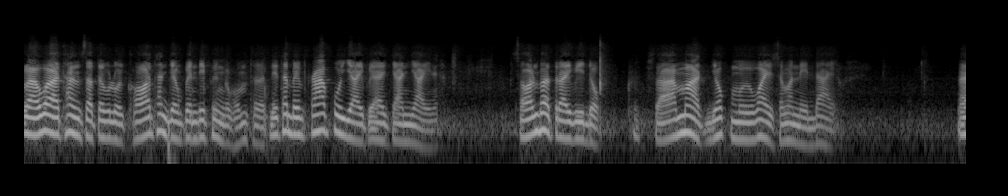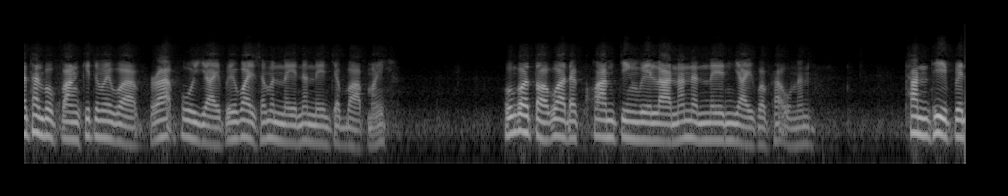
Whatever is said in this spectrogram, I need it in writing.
กล่าวว่าท่านสัตบุรุษขอท่านยังเป็นที่พึ่งกับผมเถิด นี่ท่านเป็นพระผู้ใหญ่เป็นอาจารย์ใหญ่เนี่ยสอนพระไตรปิฎกสามารถยกมือไหว้สมณเณรได้ถ้าท่านผู้ฟังคิดไหมว่าพระผู้ใหญ่ไปไหว้สมณเณรนั่นเนรจะบาปไหมผมก็ตอบว่าแต่ความจริงเวลานั้นเนนใหญ่กว่าพระองค์นั้น ท่านที่เป็น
